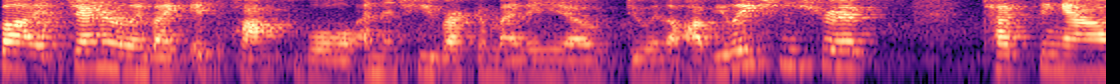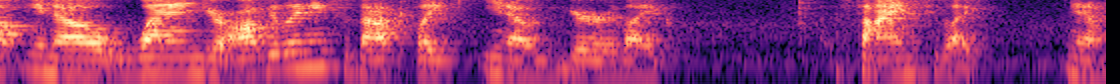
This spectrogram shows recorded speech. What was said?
But generally, like, it's possible. And then she recommended, you know, doing the ovulation strips, testing out, you know, when you're ovulating. So that's like, you know, you're like, signed to, like, you know,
